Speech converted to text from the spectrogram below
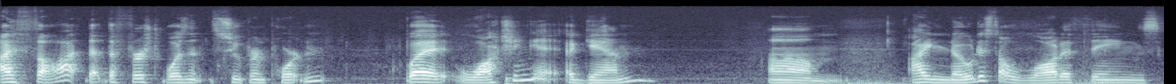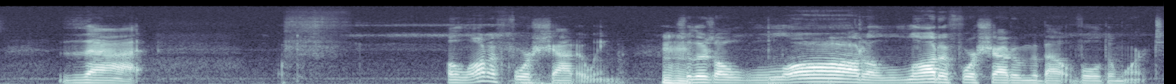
I thought that the first wasn't super important, but watching it again, um, I noticed a lot of things that f- a lot of foreshadowing. Mhm. So there's a lot, a lot of foreshadowing about Voldemort.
